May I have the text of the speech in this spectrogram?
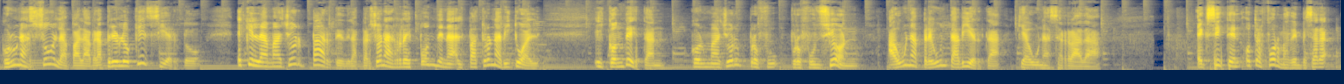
con una sola palabra, pero lo que es cierto es que la mayor parte de las personas responden al patrón habitual y contestan con mayor profunción a una pregunta abierta que a una cerrada. Existen otras formas de empezar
